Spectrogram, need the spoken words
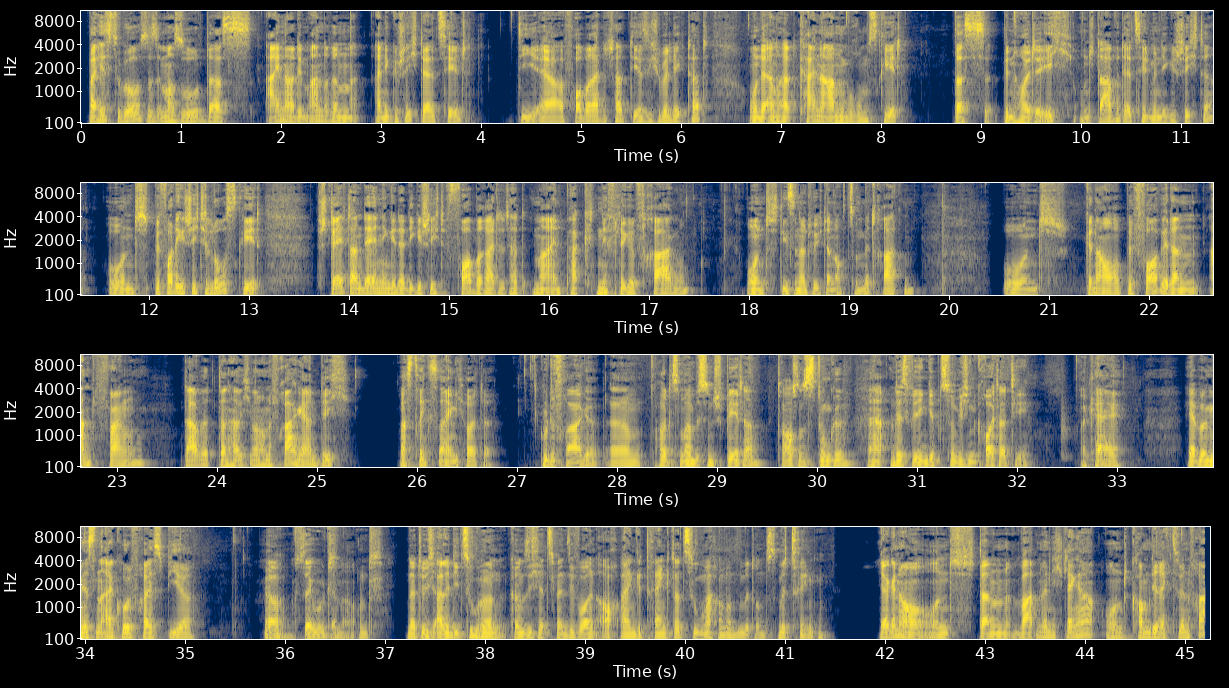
Bei His2Go ist es immer so, dass einer dem anderen eine Geschichte erzählt, die er vorbereitet hat, die er sich überlegt hat, und der andere hat keine Ahnung, worum es geht. Das bin heute ich und David erzählt mir die Geschichte. Und bevor die Geschichte losgeht, stellt dann derjenige, der die Geschichte vorbereitet hat, immer ein paar knifflige Fragen. Und diese natürlich dann auch zum Mitraten. Und genau, bevor wir dann anfangen, David, dann habe ich immer noch eine Frage an dich. Was trinkst du eigentlich heute? Gute Frage. Ähm, heute ist mal ein bisschen später. Draußen ist es dunkel. Ja. Und deswegen gibt's für mich einen Kräutertee. Okay. Ja, bei mir ist ein alkoholfreies Bier. Ja, sehr gut. genau. Und natürlich alle, die zuhören, können sich jetzt, wenn sie wollen, auch ein Getränk dazu machen und mit uns mittrinken. Ja, genau. Und dann warten wir nicht länger und kommen direkt zu den Fragen.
